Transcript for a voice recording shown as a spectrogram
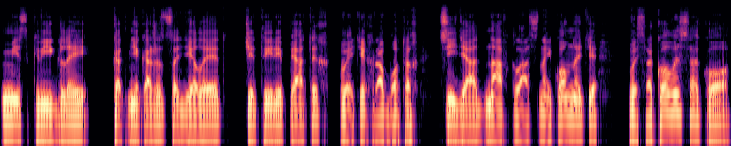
мисс Квиглей, как мне кажется, делает четыре пятых в этих работах, сидя одна в классной комнате, высоко-высоко,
